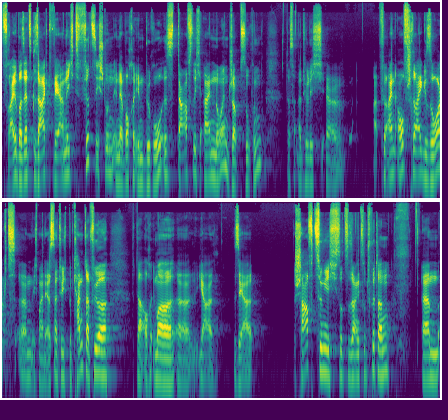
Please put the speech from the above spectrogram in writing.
frei übersetzt gesagt, wer nicht 40 Stunden in der Woche im Büro ist, darf sich einen neuen Job suchen. Das hat natürlich äh, für einen Aufschrei gesorgt. Ähm, ich meine, er ist natürlich bekannt dafür, da auch immer äh, ja, sehr scharfzüngig sozusagen zu twittern. Ähm,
